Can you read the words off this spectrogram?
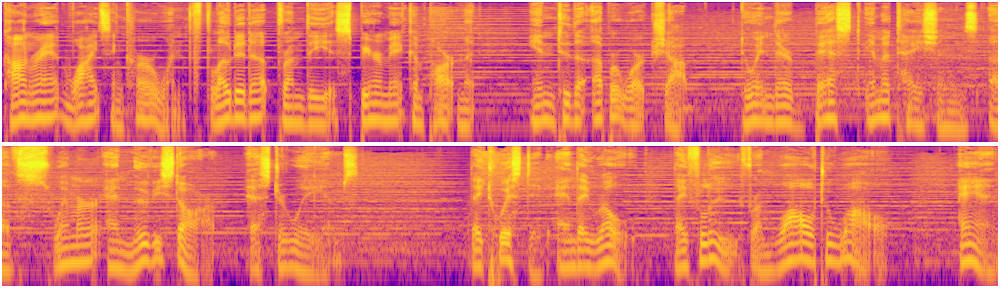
Conrad, Weitz, and Kerwin floated up from the experiment compartment into the upper workshop, doing their best imitations of swimmer and movie star Esther Williams. They twisted and they rolled, they flew from wall to wall, and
